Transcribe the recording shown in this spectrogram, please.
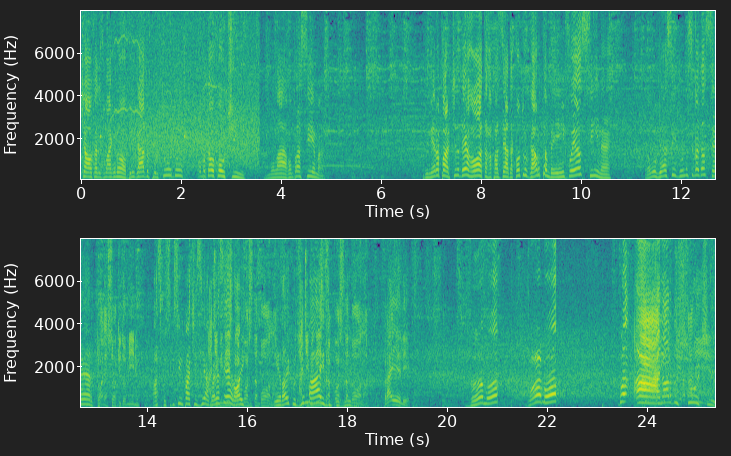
Tchau, Thales Magno. Obrigado por tudo. Vamos botar o Coutinho. Vamos lá, vamos pra cima. Primeira partida, derrota, rapaziada. Contra o Galo também foi assim, né? Vamos ver a segunda se vai dar certo. Olha só que domínio. Ah, se conseguisse um empatezinho agora ia ser heróico. Heróico demais, inclusive. Da bola. Pra ele. Vamos. Vamos. Va ah, na hora do chute.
